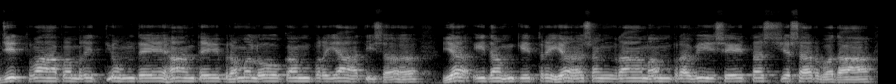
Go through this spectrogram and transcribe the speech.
जित्वापमृत्युं देहान्ते भ्रमलोकं प्रयाति स। य इदं कीर्त्य सङ्ग्रामं प्रविशे सर्वदा।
